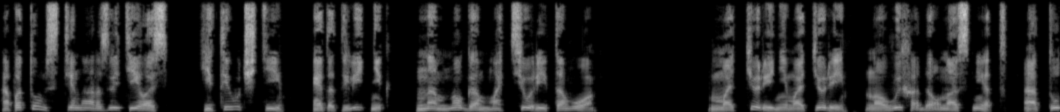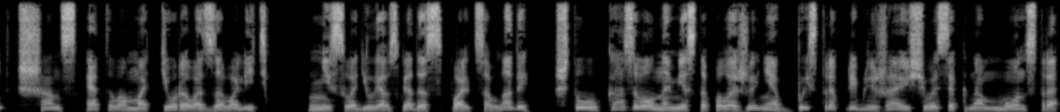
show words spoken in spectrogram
а потом стена разлетелась. И ты учти, этот элитник намного матерей того. Матерей не матерей, но выхода у нас нет, а тут шанс этого матерого завалить. Не сводил я взгляда с пальца Влады, что указывал на местоположение быстро приближающегося к нам монстра.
